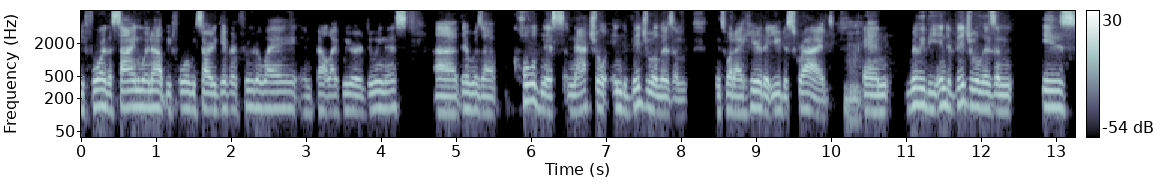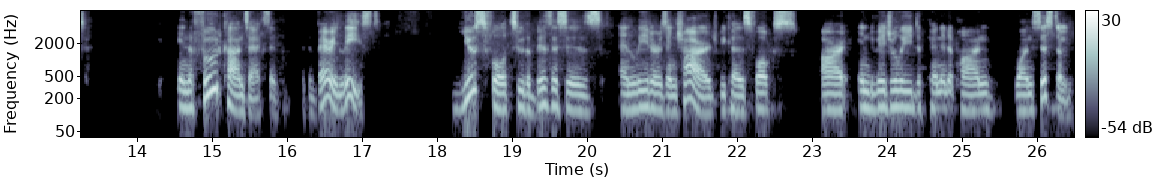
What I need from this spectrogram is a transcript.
before the sign went up, before we started giving fruit away and felt like we were doing this, uh, there was a coldness, a natural individualism, is what I hear that you described. Mm. And really, the individualism is, in the food context, at, at the very least, useful to the businesses and leaders in charge because folks are individually dependent upon one system.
